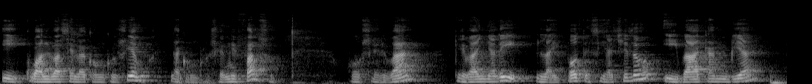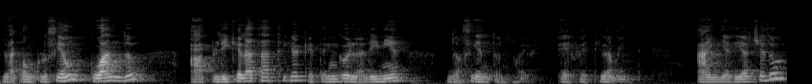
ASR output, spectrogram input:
y ¿cuál va a ser la conclusión? La conclusión es falso. Observar que va a añadir la hipótesis H2 y va a cambiar la conclusión cuando aplique la táctica que tengo en la línea 209. Efectivamente, ha añadido H2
